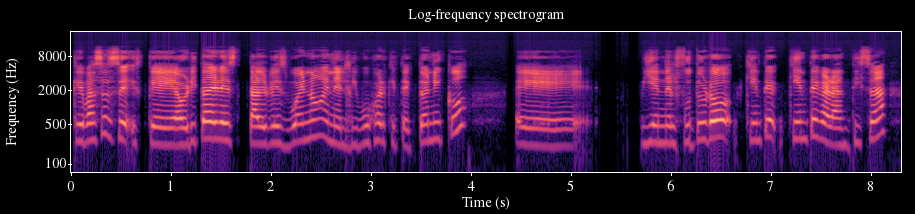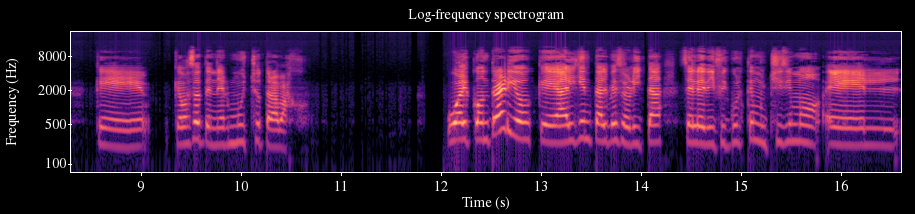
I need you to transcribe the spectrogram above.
que vas a ser, que ahorita eres tal vez bueno en el dibujo arquitectónico eh, y en el futuro, ¿quién te, quién te garantiza que, que vas a tener mucho trabajo? O al contrario, que a alguien tal vez ahorita se le dificulte muchísimo el,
